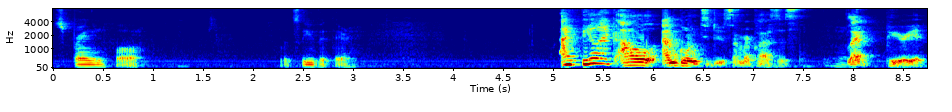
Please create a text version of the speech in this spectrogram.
spring and fall. Let's leave it there. I feel like I'll I'm going to do summer classes. Like period.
